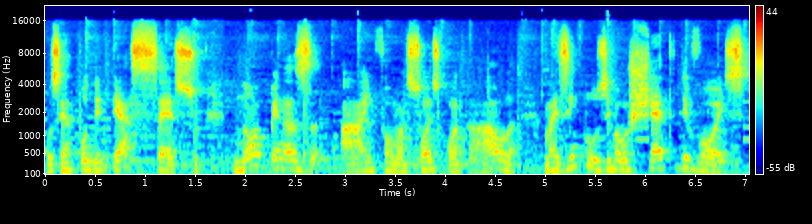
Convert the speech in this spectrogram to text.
Você vai poder ter acesso não apenas a informações quanto à aula, mas inclusive ao chat de voz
